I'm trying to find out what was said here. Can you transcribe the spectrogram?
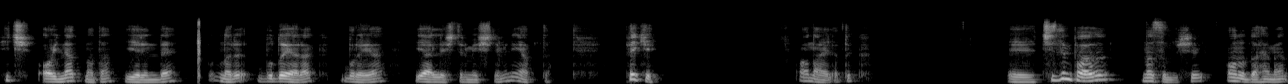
hiç oynatmadan yerinde bunları budayarak buraya yerleştirme işlemini yaptı. Peki onayladık. Eee, çizim pağı nasıl bir şey? Onu da hemen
